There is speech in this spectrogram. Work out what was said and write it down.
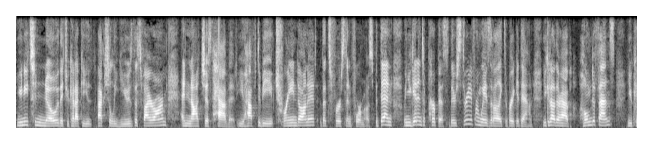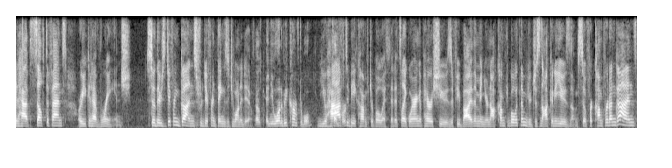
You need to know that you could actually use this firearm and not just have it. You have to be trained on it, that's first and foremost. But then, when you get into purpose, there's three different ways that I like to break it down. You could either have home defense, you could have self-defense, or you could have range. So there's different guns for different things that you want to do. Okay, and you want to be comfortable. You have Comfort. to be comfortable with it. It's like wearing a pair of shoes. If you buy them and you're not comfortable with them, you're just not going to use them. So for comfort on guns,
